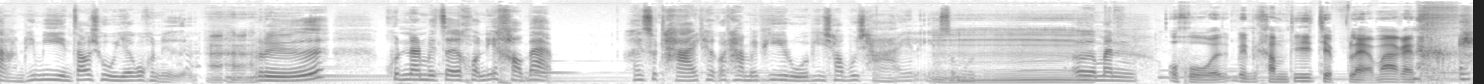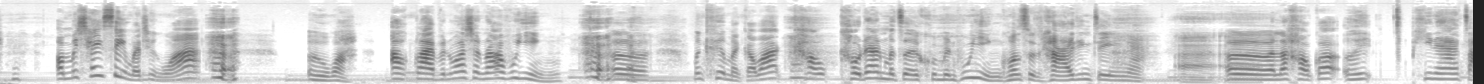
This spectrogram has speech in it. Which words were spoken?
สามที่มียีนเจ้าชู้เยอะกว่าคนอื่นอ่าฮะหรือคุณนันไปเจอคนที่เขาแบบเฮ้ยสุดท้ายเธอก็ทำให้พี่รู้ว่าพี่ชอบผู้ชายอะไรอย่างเงี้ยสมมติอืมเออมัน โอ้โห เป็นคำที่เจ็บแปลกมากเลยนะอ๋อไม่ใช่สิหมายถึงว่า เออว่ะเอากลายเป็นว่าฉันว่าผู้หญิง เออ มันคือเหมือนกับว่าเขาเขาดันมาเจอคุณเป็นผู้หญิงคนสุดท้ายจริงๆอะอ่าเออ แล้วเขาก็เอ้ย พี่แน่ใจ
